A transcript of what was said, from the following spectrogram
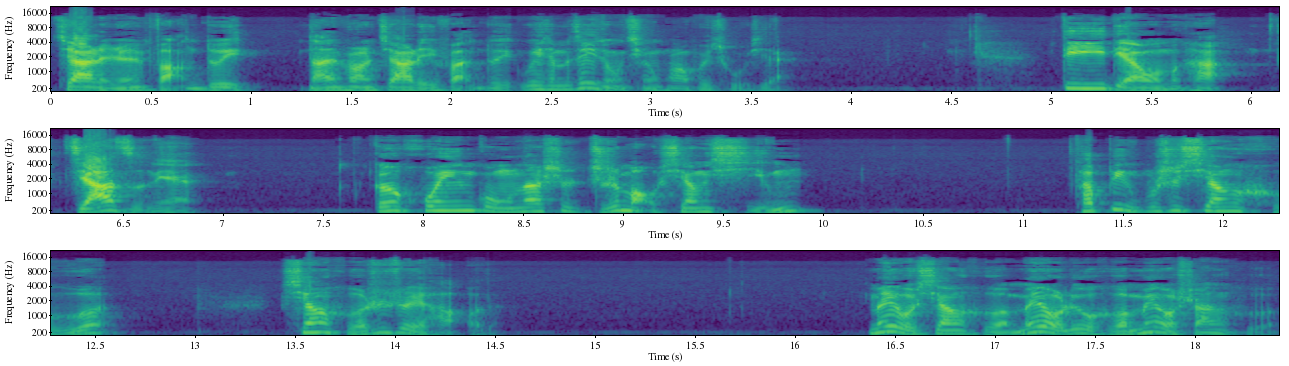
家里人反对，男方家里反对，为什么这种情况会出现？第一点，我们看甲子年。跟婚姻宫呢是子卯相刑，它并不是相合，相合是最好的。没有相合，没有六合，没有三合，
